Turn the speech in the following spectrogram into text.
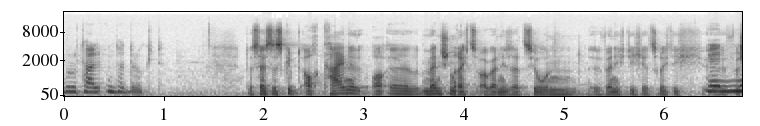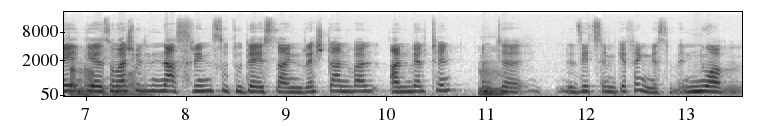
brutal unterdrückt. Das heißt, es gibt auch keine äh, Menschenrechtsorganisationen, wenn ich dich jetzt richtig äh, verstanden nee, habe. Zum Beispiel Nasrin Sotoudeh ist eine Rechtsanwältin mhm. und äh, sitzt im Gefängnis, nur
